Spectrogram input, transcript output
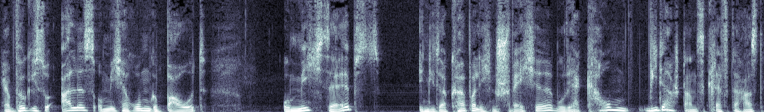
Ich habe wirklich so alles um mich herum gebaut um mich selbst in dieser körperlichen Schwäche, wo du ja kaum Widerstandskräfte hast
